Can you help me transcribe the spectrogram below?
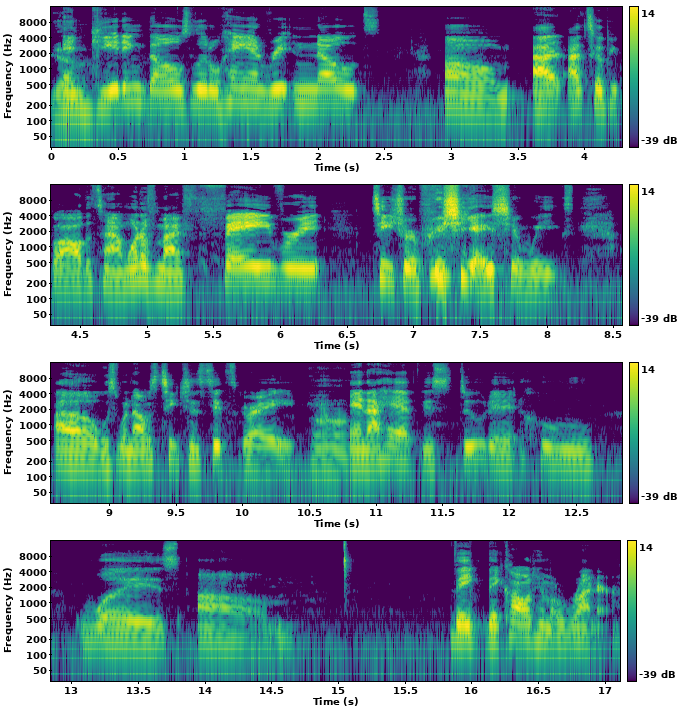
Yeah. and getting those little handwritten notes. Um, I, I tell people all the time, one of my favorite teacher appreciation weeks uh, was when I was teaching sixth grade. Uh-huh. And I had this student who was, um, they, they called him a runner.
